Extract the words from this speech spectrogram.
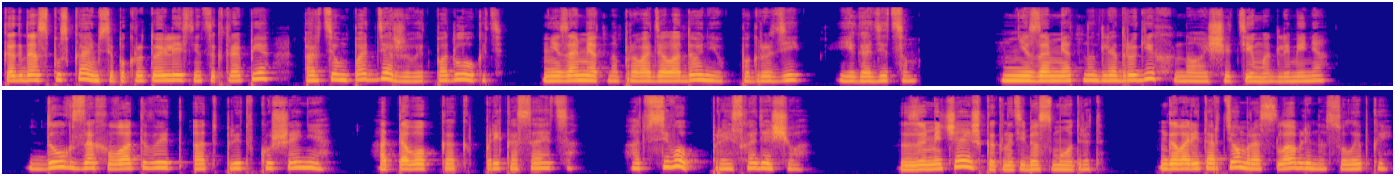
Когда спускаемся по крутой лестнице к тропе, Артем поддерживает под локоть, незаметно проводя ладонью по груди ягодицам. Незаметно для других, но ощутимо для меня. Дух захватывает от предвкушения, от того, как прикасается от всего происходящего. «Замечаешь, как на тебя смотрят?» — говорит Артём расслабленно, с улыбкой.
